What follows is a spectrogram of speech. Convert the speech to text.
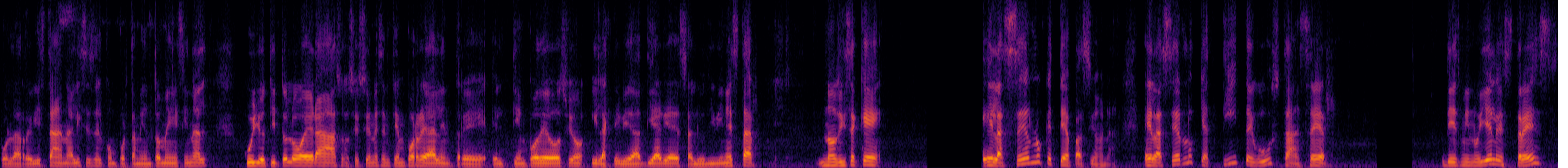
por la revista Análisis del Comportamiento Medicinal, cuyo título era Asociaciones en tiempo real entre el tiempo de ocio y la actividad diaria de salud y bienestar, nos dice que el hacer lo que te apasiona, el hacer lo que a ti te gusta hacer, disminuye el estrés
